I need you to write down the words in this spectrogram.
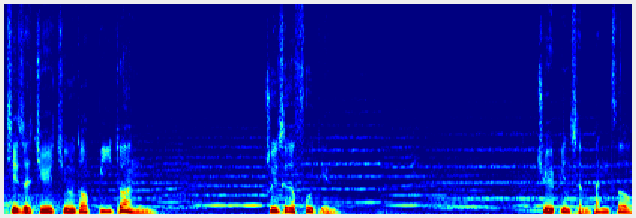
接着就会进入到 B 段，注意这个附点，就会变成伴奏。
